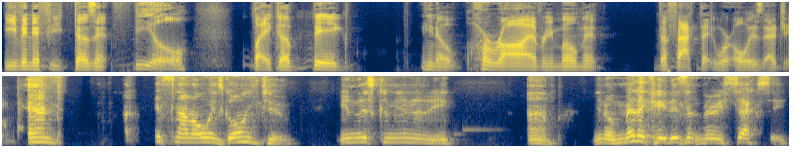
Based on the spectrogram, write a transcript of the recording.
even if it doesn't feel like a big, you know, hurrah every moment, the fact that we're always edging. And it's not always going to. In this community, um, you know, Medicaid isn't very sexy.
